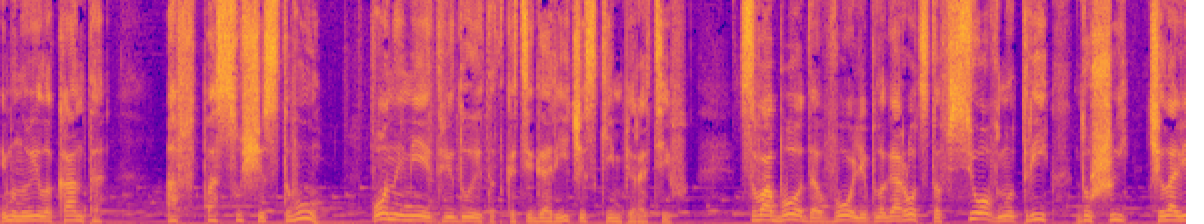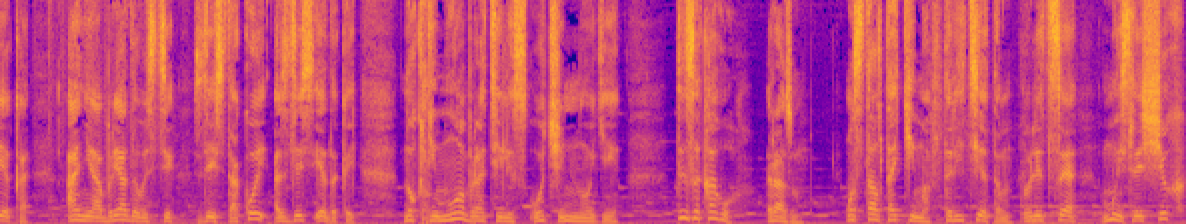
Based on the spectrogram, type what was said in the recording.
Иммануила Канта, а по существу он имеет в виду этот категорический императив. Свобода, воля, благородство – все внутри души человека, а не обрядовости здесь такой, а здесь эдакой. Но к нему обратились очень многие. Ты за кого, разум? Он стал таким авторитетом в лице мыслящих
